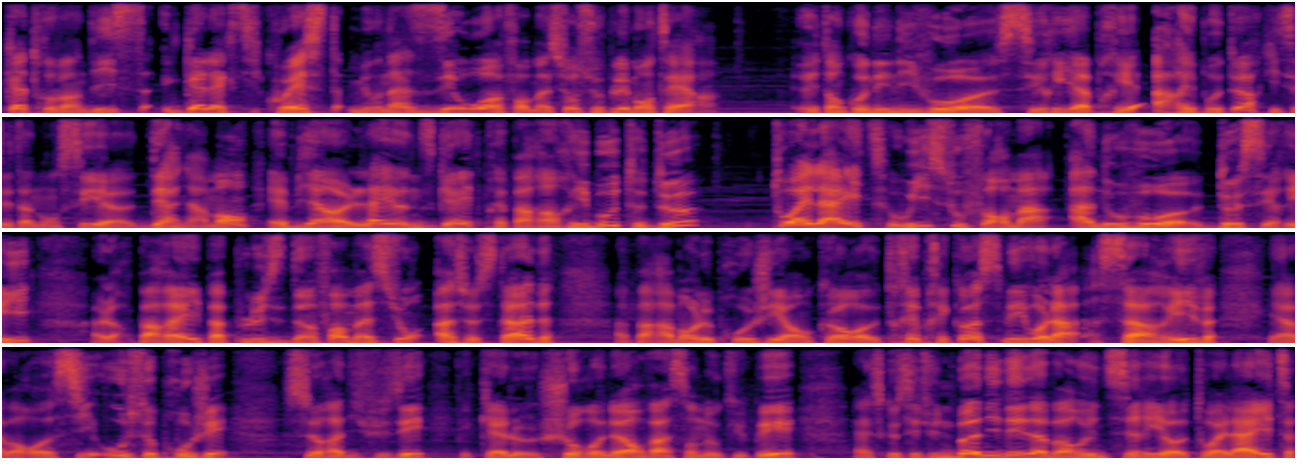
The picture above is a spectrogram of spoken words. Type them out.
90, euh, Galaxy Quest, mais on a zéro information supplémentaire. Étant qu'on est niveau euh, série après Harry Potter qui s'est annoncé euh, dernièrement, eh bien Lionsgate prépare un reboot de Twilight, oui, sous format à nouveau euh, de série. Alors pareil, pas plus d'informations à ce stade. Apparemment le projet est encore euh, très précoce, mais voilà, ça arrive. Et à voir aussi où ce projet sera diffusé et quel showrunner va s'en occuper. Est-ce que c'est une bonne idée d'avoir une série euh, Twilight?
